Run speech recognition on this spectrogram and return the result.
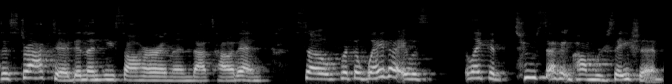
distracted, and then he saw her, and then that's how it ends. So, but the way that it was like a two second conversation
